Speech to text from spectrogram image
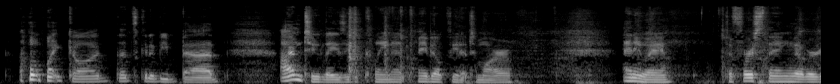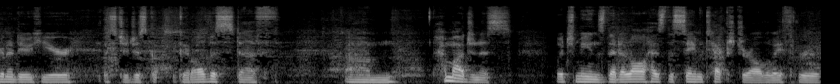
oh my god, that's gonna be bad. I'm too lazy to clean it. Maybe I'll clean it tomorrow. Anyway, the first thing that we're going to do here is to just get all this stuff um, which means that it all has the same texture all the way through,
